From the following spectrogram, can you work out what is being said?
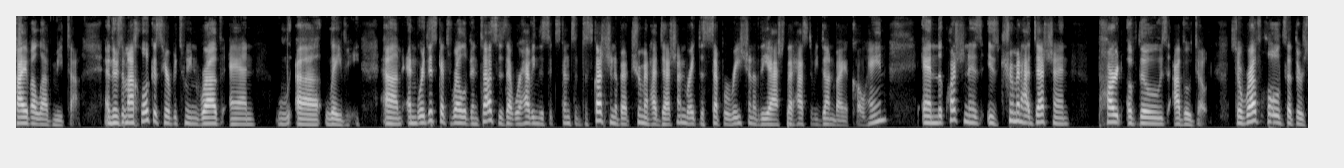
Chayav alav mita. And there's a machlokas here between Rav and uh, Levi. Um, and where this gets relevant to us is that we're having this extensive discussion about Trumat Hadeshan, right? The separation of the ash that has to be done by a Kohen. And the question is, is Trumat Hadeshan part of those avodot? So Rav holds that there's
